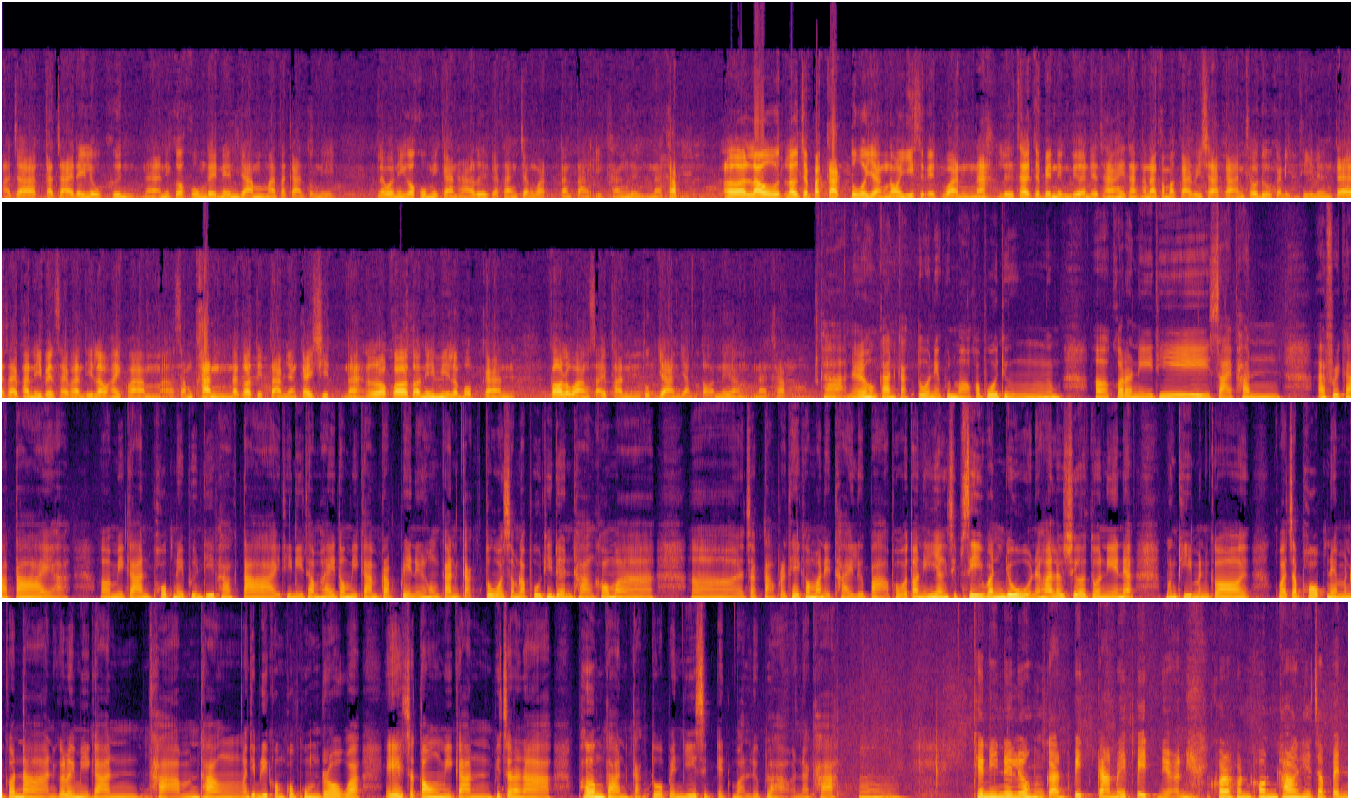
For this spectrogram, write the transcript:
อาจจะกระจายได้เร็วขึ้นนะอันนี้ก็คงได้เน้นย้ำมาตรการตรงนี้ แล้ววันนี้ก็คงมีการหารือกับทางจังหวัดต่างๆ อีกครั้งหนึ่งนะครับ เออเราเราจะประกักตัวอย่างน้อย 21 วันนะหรือถ้าจะเป็น 1 เดือนเดี๋ยวทางให้ทางคณะกรรมการวิชาการเขาดูกันอีกทีหนึ่งแต่สายพันธุ์นี้เป็นสายพันธุ์ที่เราให้ความสำสำคัญ แล้วก็ติดตามอย่างใกล้ชิดนะแล้วเราก็ตอนนี้มีระบบการเฝ้าระวังสายพันธุ์ทุกอย่างอย่างต่อเนื่องนะครับ ค่ะในเรื่องของการกักตัวเนี่ยคุณหมอก็พูดถึงกรณีที่สายพันธุ์แอฟริกาใต้ค่ะมีการพบในพื้นที่ภาคใต้ ทีนี้ทำให้ต้องมีการปรับเปลี่ยนในเรื่องของการกักตัวสำหรับผู้ที่เดินทางเข้ามาอ่าจากต่างประเทศเข้ามาในไทยหรือเปล่า เพราะว่าตอนนี้ยัง 14 วันอยู่นะคะแล้วเชื้อตัวนี้เนี่ยบางทีมันก็กว่าจะพบเนี่ยมันก็นานก็เลยมีการถามทางอธิบดีกรมควบคุมโรคว่าเอ๊ะจะต้องมีการพิจารณาเพิ่มการกักตัวเป็น 21 วันหรือเปล่านะคะ อืม ทีนี้ในเรื่องของการปิดการไม่ปิดเนี่ยอันนี้ค่อนค่อนข้างที่จะเป็น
